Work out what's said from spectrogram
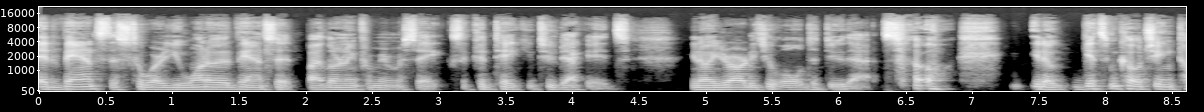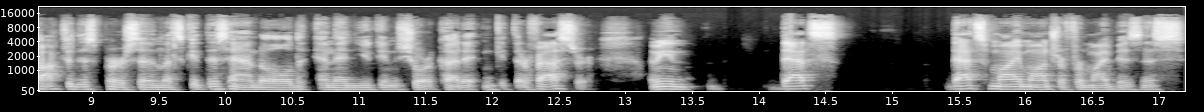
advance this to where you want to advance it by learning from your mistakes. It could take you two decades. You know, you're already too old to do that. So, you know, get some coaching, talk to this person, let's get this handled, and then you can shortcut it and get there faster. I mean, that's that's my mantra for my business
